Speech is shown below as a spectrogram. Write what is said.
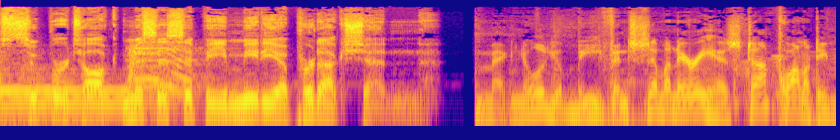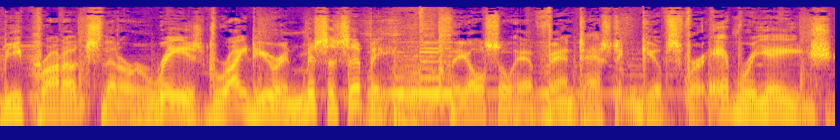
A SuperTalk Mississippi media production. Magnolia Beef and Seminary has top quality beef products that are raised right here in Mississippi. They also have fantastic gifts for every age.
